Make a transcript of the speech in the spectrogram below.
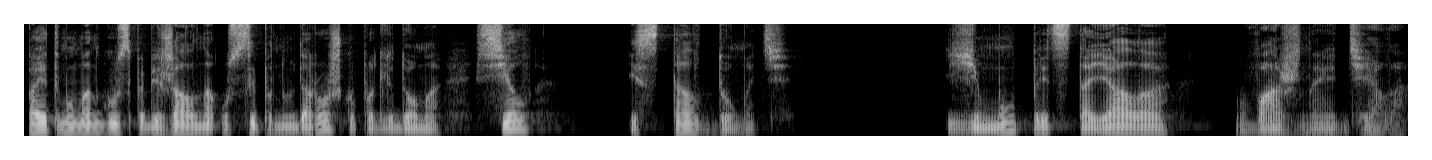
Поэтому мангус побежал на усыпанную дорожку подле дома, сел и стал думать. Ему предстояло важное дело.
